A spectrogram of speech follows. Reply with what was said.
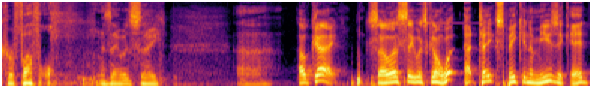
kerfuffle, as they would say. Uh, okay, so let's see what's going. What I take? Speaking of music, Ed,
